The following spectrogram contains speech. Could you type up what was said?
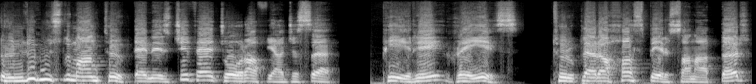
Ünlü Müslüman Türk denizci ve coğrafyacısı. Piri Reis. Türklere has bir sanattır.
